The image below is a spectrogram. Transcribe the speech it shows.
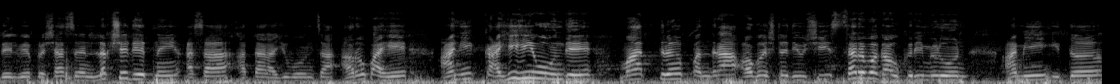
रेल्वे प्रशासन लक्ष देत नाही असा आता राजूभाऊंचा आरोप आहे. आणि काहीही होऊन दे मात्र पंधरा ऑगस्ट दिवशी सर्व गावकरी मिळून आम्ही इथं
